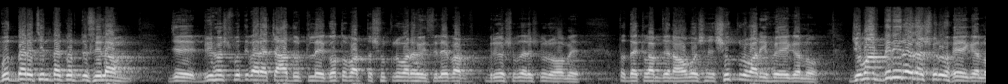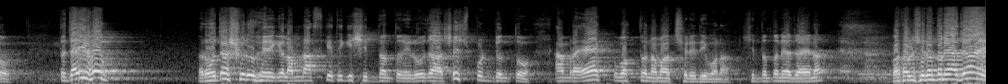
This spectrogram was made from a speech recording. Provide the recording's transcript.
বুধবারে চিন্তা করতেছিলাম যে বৃহস্পতিবারে চাঁদ উঠলে গতবার তো শুক্রবারে হয়েছিল, এবার বৃহস্পতিবারে শুরু হবে। তো দেখলাম যে না অবশ্যই শুক্রবারই হয়ে গেল। জুমার দিনই রোজা শুরু হয়ে গেল। তো যাই হোক, রোজা শুরু হয়ে গেল, আমরা আজকে থেকে সিদ্ধান্ত নিই, রোজা শেষ পর্যন্ত আমরা এক ওয়াক্ত নামাজ ছেড়ে দিব না। সিদ্ধান্ত নেওয়া যায় না? কথা সিদ্ধান্ত নেওয়া যায়?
